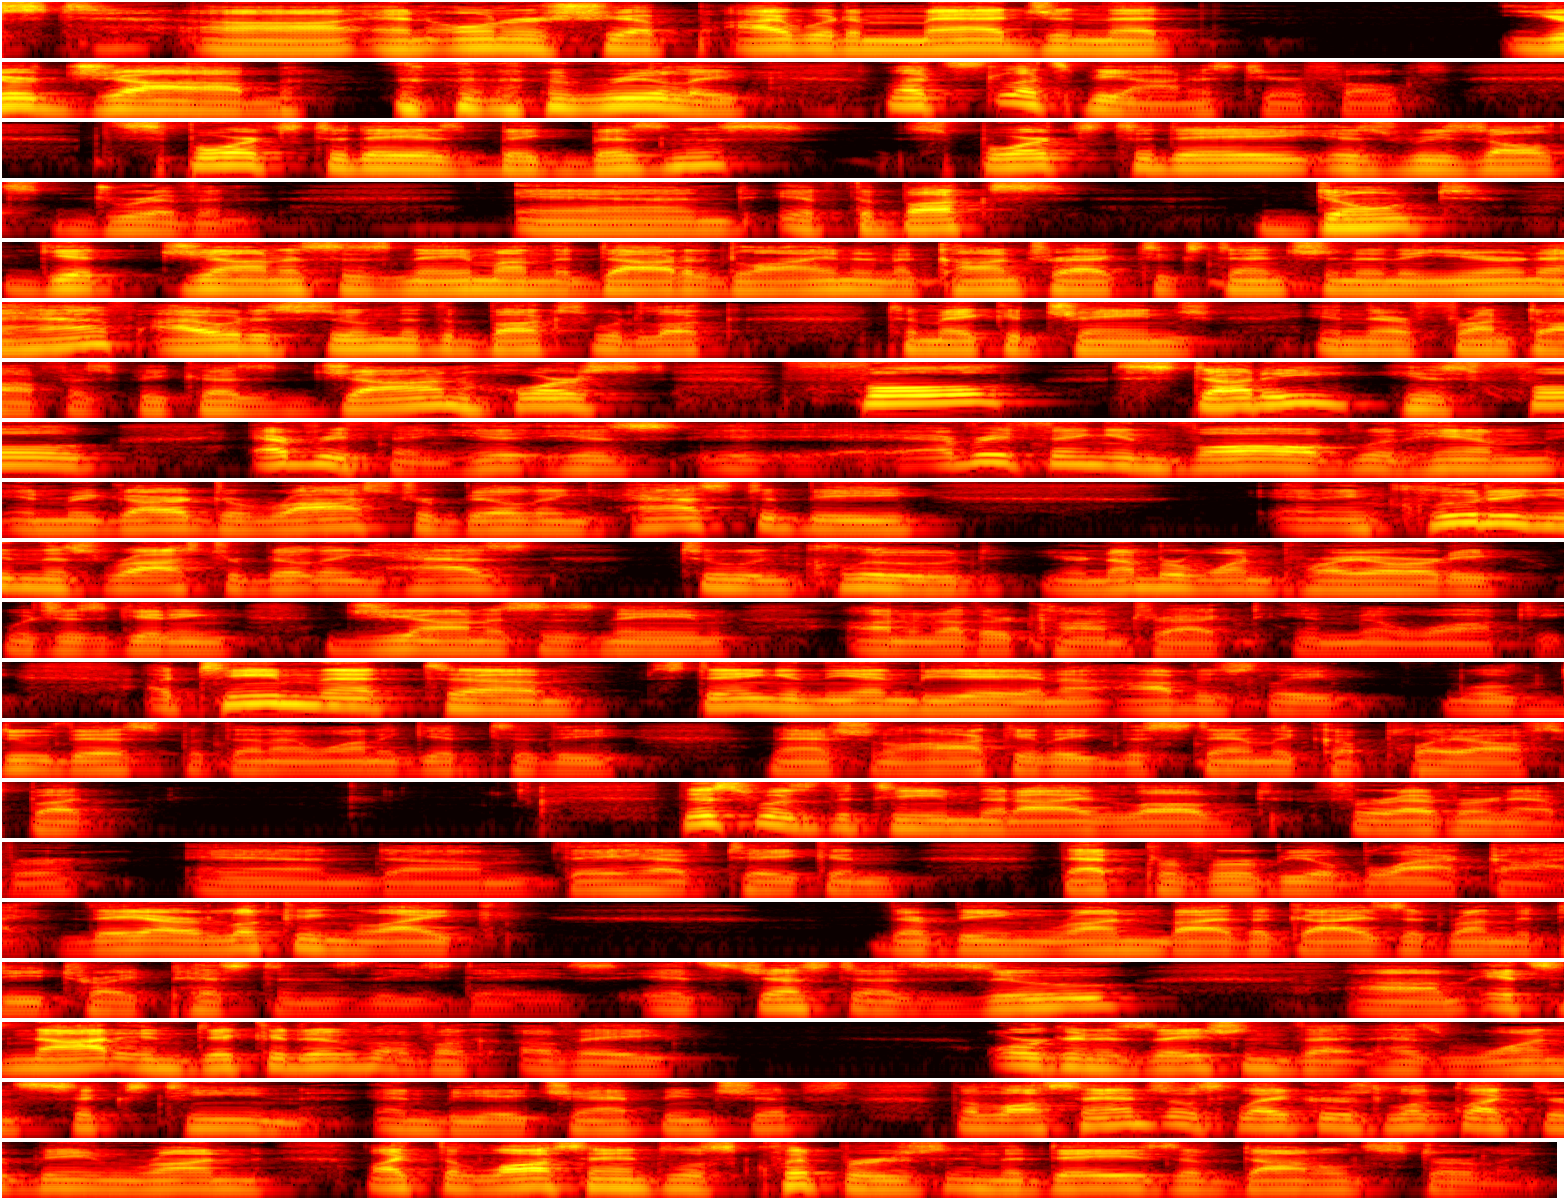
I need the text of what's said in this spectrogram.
uh, and ownership, I would imagine that your job really let's let's be honest here folks. Sports today is big business sports today is results driven. And if the Bucks don't get Giannis's name on the dotted line in a contract extension in a year and a half, I would assume that the Bucks would look to make a change in their front office because Jon Horst's full study, his full everything, his, his everything involved with him in regard to roster building has to be and including in this roster building has to include your number one priority, which is getting Giannis's name on another contract in Milwaukee. A team that um, staying in the NBA, and obviously we'll do this, but then I want to get to the National Hockey League, the Stanley Cup playoffs. But this was the team that I loved forever and ever, and um, they have taken that proverbial black eye. They are looking like they're being run by the guys that run the Detroit Pistons these days. It's just a zoo um, it's not indicative of a of a organization that has won 16 NBA championships. The Los Angeles Lakers look like they're being run like the Los Angeles Clippers in the days of Donald Sterling.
